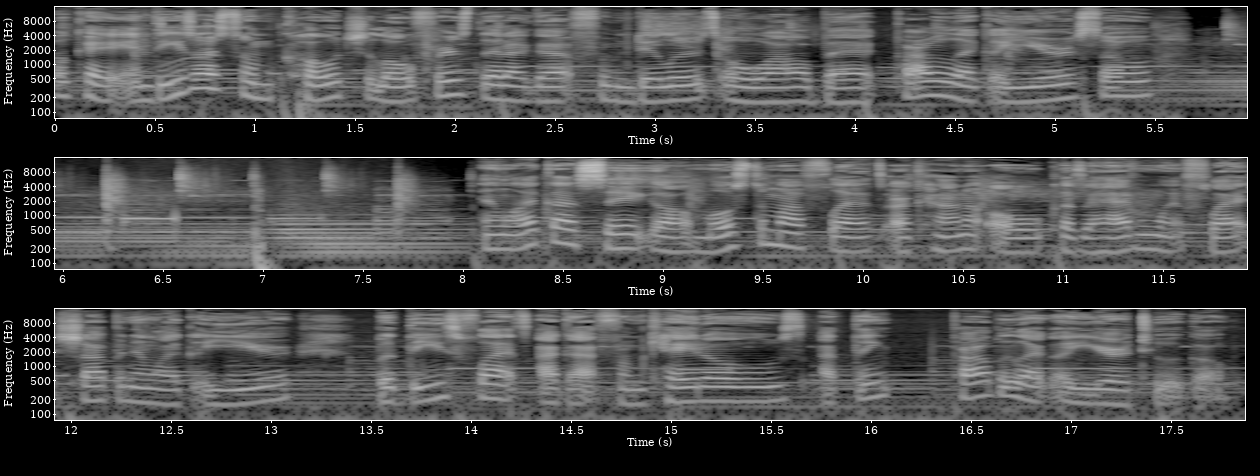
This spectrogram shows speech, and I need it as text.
Okay, and these are some Coach loafers that I got from Dillard's a while back, probably like a year or so. And like I said, y'all, most of my flats are kind of old because I haven't went flat shopping in like a year. But these flats I got from Cato's, I think probably like a year or two ago.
